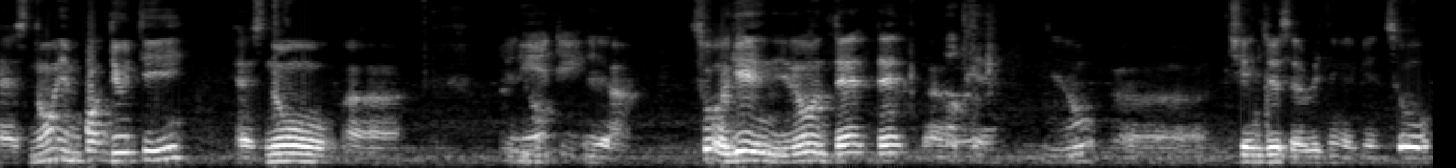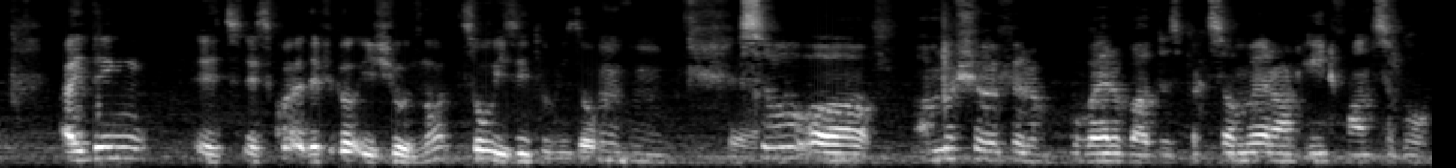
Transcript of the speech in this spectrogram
has no import duty, has no uh, you know, yeah. So again, you know that that uh, Okay. you know uh, changes everything again. So I think it's it's quite a difficult issue, not so easy to resolve. Mhm. Yeah. So uh, I'm not sure if you're aware about this, but somewhere around eight months ago,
